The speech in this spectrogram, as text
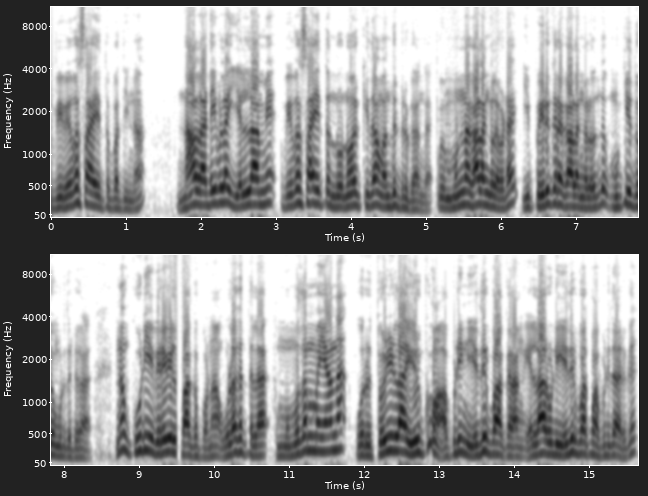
வி- விவசாயத்தை பார்த்திங்கன்னா நாளடைவில் எல்லாமே விவசாயத்தை நோ- நோக்கி தான் வந்துட்டுருக்காங்க. இப்போ முன்ன காலங்களை விட இப்போ இருக்கிற காலங்கள் வந்து முக்கியத்துவம் கொடுத்துட்ருக்காங்க இன்னும் கூடிய விரைவில் பார்க்க போனால் உலகத்தில் முதன்மையான ஒரு தொழிலாக இருக்கும் அப்படின்னு எதிர்பார்க்குறாங்க. எல்லாருடைய எதிர்பார்ப்பும் அப்படி தான் இருக்குது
